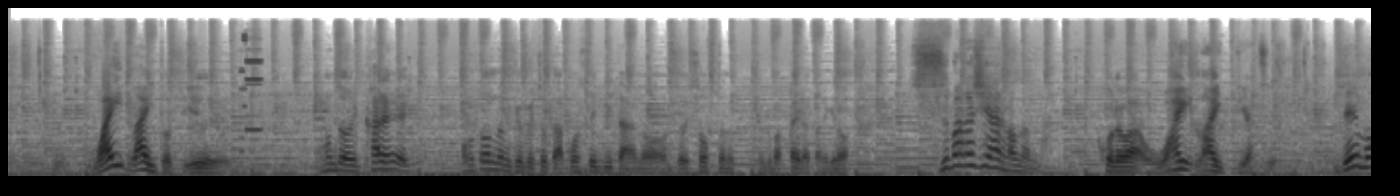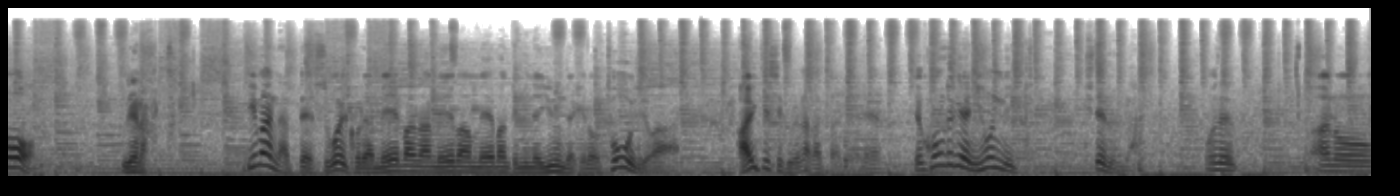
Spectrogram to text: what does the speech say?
「White Light」っていう本当彼ほとんどの曲ちょっとアコースティックギターのそういうソフトの曲ばっかりだったんだけど素晴らしいアルバムなんだ。これは「White Light」ってやつ。でも売れなかった。今になってすごいこれは名盤な名盤名盤ってみんな言うんだけど当時は相手してくれなかったんだよね。でこの時は日本に来てるんだ。ほんであの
